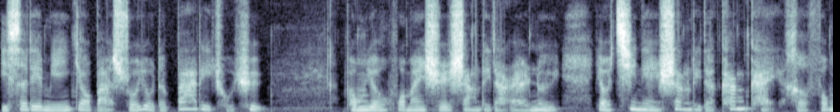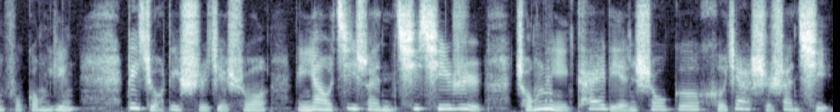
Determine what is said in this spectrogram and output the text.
以色列民要把所有的巴利除去。朋友，我们是上帝的儿女，要纪念上帝的慷慨和丰富供应。第九、第十节说：“你要计算七七日，从你开镰收割禾稼时算起，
